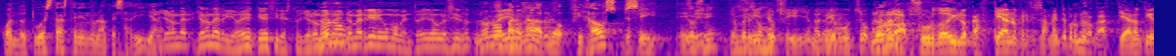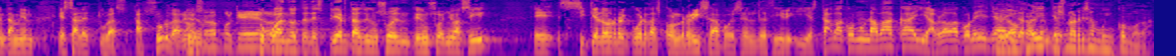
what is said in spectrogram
cuando tú estás teniendo una pesadilla. Yo no, me, yo no me río, ¿eh? quiero decir esto. Yo no, No, me, no. no me río en ningún momento. ¿eh? No, No, para nada, pero fijaos, sí. Yo sí, yo me Sí, río yo mucho. sí, yo me río mucho. Lo absurdo y lo kafkiano, precisamente, porque lo kafkiano tiene también esa lectura absurda, ¿no? Eso porque- Tú cuando te despiertas de un sueño, de un sueño así, eh, sí que lo recuerdas con risa, pues el decir, y estaba con una vaca y hablaba con ella. Cuidado, y de Javi, que es una risa muy incómoda.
